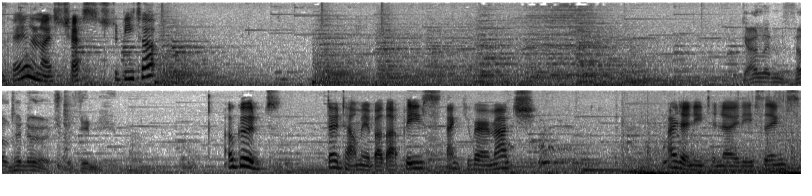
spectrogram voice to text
Okay, and a nice chest to beat up. Galand felt an urge within him. Oh, good. Don't tell me about that, please. Thank you very much. I don't need to know these things.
